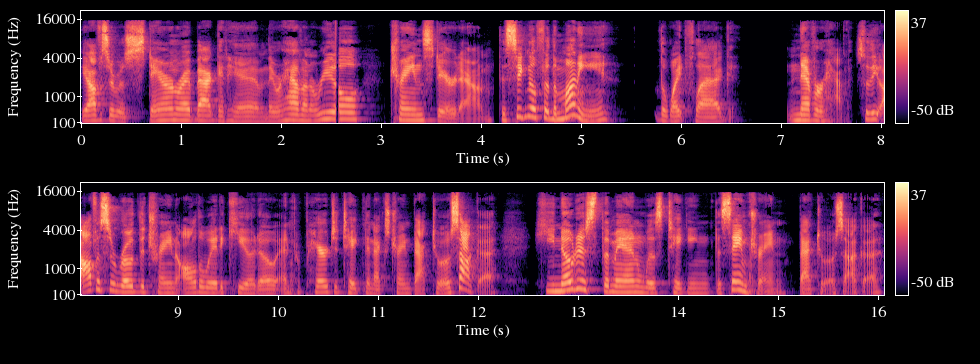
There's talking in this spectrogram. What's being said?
The officer was staring right back at him. They were having a real train stare down. The signal for the money, the white flag, never happened. So the officer rode the train all the way to Kyoto and prepared to take the next train back to Osaka. He noticed the man was taking the same train back to Osaka.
